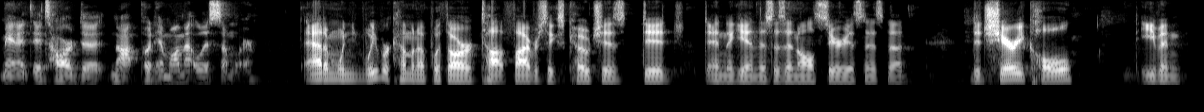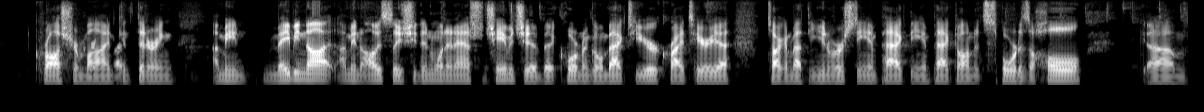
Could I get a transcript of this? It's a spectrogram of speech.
man, it, it's hard to not put him on that list somewhere. Adam, when we were coming up with our top five or six coaches, did and again, this is in all seriousness, uh, did Sherri Coale even cross your mind, right. considering? I mean, maybe not. I mean, obviously she didn't win a national championship, but Corbin, going back to your criteria, talking about the university impact, the impact on its sport as a whole, um,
